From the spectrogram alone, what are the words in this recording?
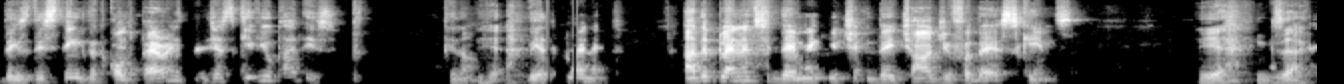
There's this thing that called parents they just give you bodies you know? Yeah. We the planet other planets they make you ch- they charge you for their skins. Yeah exactly.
